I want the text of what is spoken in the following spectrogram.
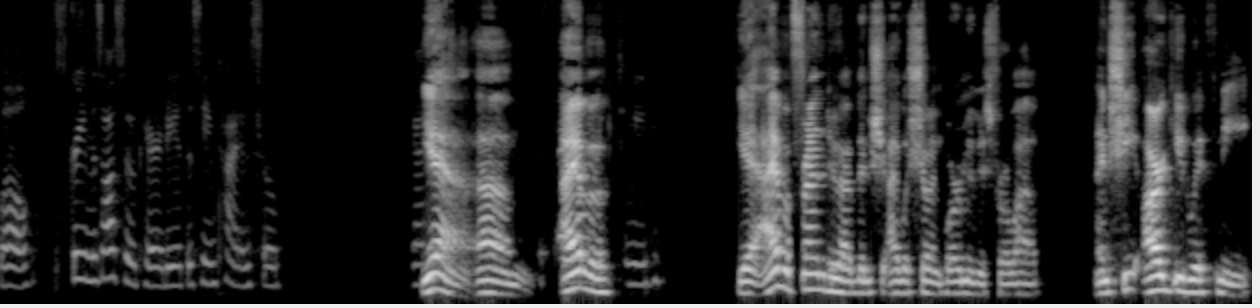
well, Scream is also a parody at the same time, so guess Yeah, um, I have a to me. Yeah, I have a friend who I've been sh- I was showing horror movies for a while, and she argued with me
